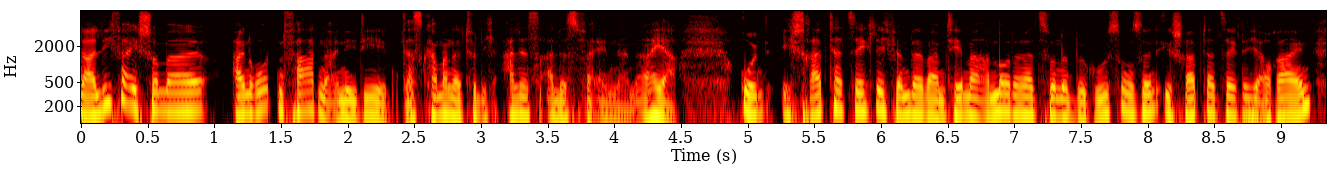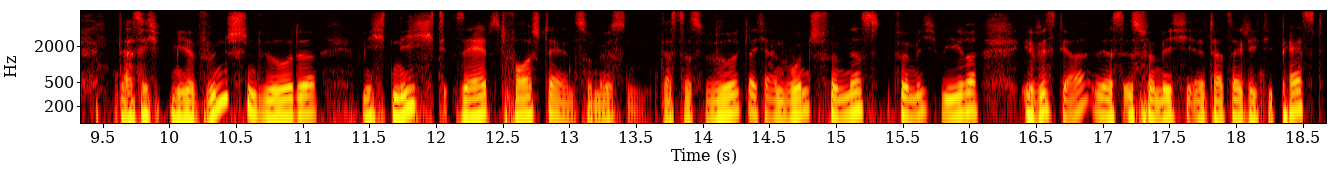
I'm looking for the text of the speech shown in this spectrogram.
da liefere ich schon mal einen roten Faden, eine Idee. Das kann man natürlich alles, alles verändern. Ah ja. Und ich schreibe tatsächlich, wenn wir beim Thema Anmoderation und Begrüßung sind, ich schreibe tatsächlich auch rein, dass ich mir wünschen würde, mich nicht selbst vorstellen zu müssen. Dass das wirklich ein Wunsch für mich, für mich wäre. Ihr wisst ja, das ist für mich äh, tatsächlich die Pest,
